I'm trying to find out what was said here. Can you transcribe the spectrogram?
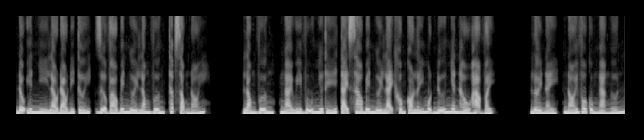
Đậu Yên Nhi lảo đảo đi tới, dựa vào bên người Long Vương, thấp giọng nói. Long Vương, ngài uy vũ như thế tại sao bên người lại không có lấy một nữ nhân hầu hạ vậy? Lời này, nói vô cùng ngả ngớn.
